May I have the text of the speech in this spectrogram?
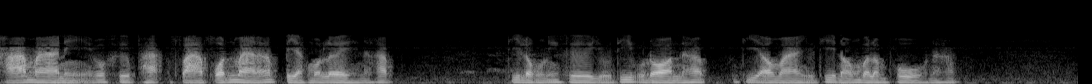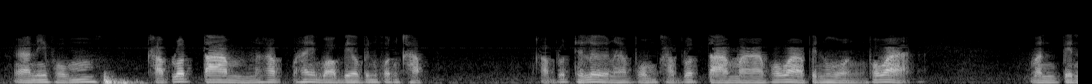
ขามานี่ ก็คือผ่าฝ่าฝนมานะครับ เปียกหมดเลยนะครับ ที่ลงนี่คืออยู่ที่อุดรนะครับ ที่เอามาอยู่ที่หนองบัวลำพูนะครับ งานนี้ผมขับรถตามนะครับ ให้บอเบลเป็นคนขับ ขับรถเทเลอร์นะครับ ผมขับรถตามมา เพราะว่าเป็นห่วง เพราะว่ามันเป็น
